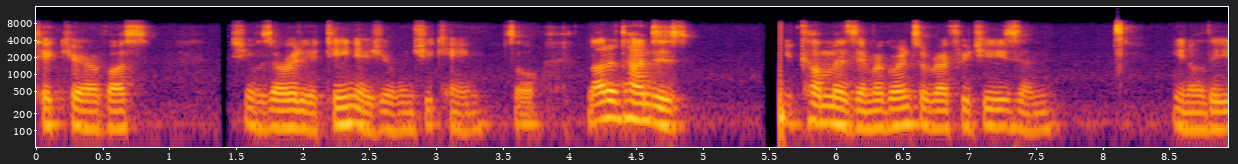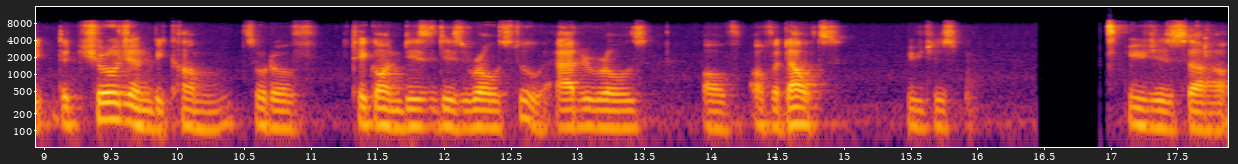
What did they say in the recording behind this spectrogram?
take care of us. She was already a teenager when she came. So a lot of times is you come as immigrants or refugees and you know the the children become sort of take on these these roles too, added roles of of adults. You just you just uh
